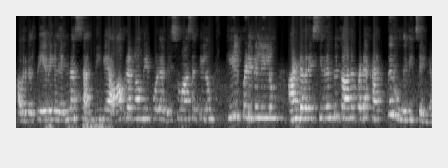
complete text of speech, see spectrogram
அவர்கள் தேவைகள் எல்லாம் சந்திங்க. ஆபிரகாமை போல விசுவாசத்திலும் கீழ்ப்படிதலிலும் ஆண்டவரை சிறந்து காணப்பட கர்த்தர் உதவி செய்யுங்க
